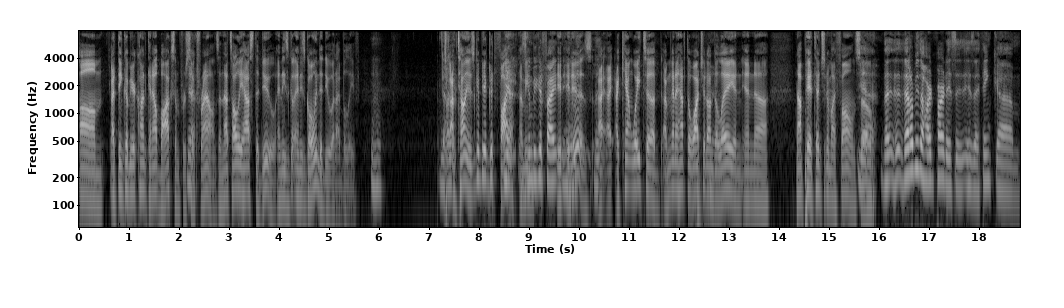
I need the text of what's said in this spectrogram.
Um, I think Amir Khan can outbox him for six rounds, and that's all he has to do. And he's, go- and he's going to do it, I believe. No, I'm telling you, it's going to be a good fight. Yeah, I it's mean, gonna be a good fight. It, it is. I, I, I can't wait to, I'm going to have to watch it on delay and, and uh, not pay attention to my phone. So, yeah, that, that'll be the hard part. Is is I think, um,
